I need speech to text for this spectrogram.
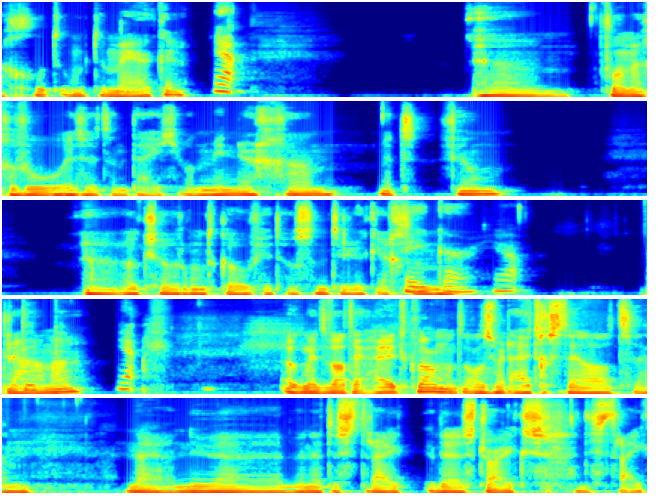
goed om te merken. ja, Ehm, voor mijn gevoel is het een tijdje wat minder gegaan met film. Ook zo rond COVID was het natuurlijk echt een zeker. Ja. Drama. Ja. Ook met wat er uitkwam, want alles werd uitgesteld. En nou ja, nu eh, hebben we net de, strijk, de strikes, de strijk,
